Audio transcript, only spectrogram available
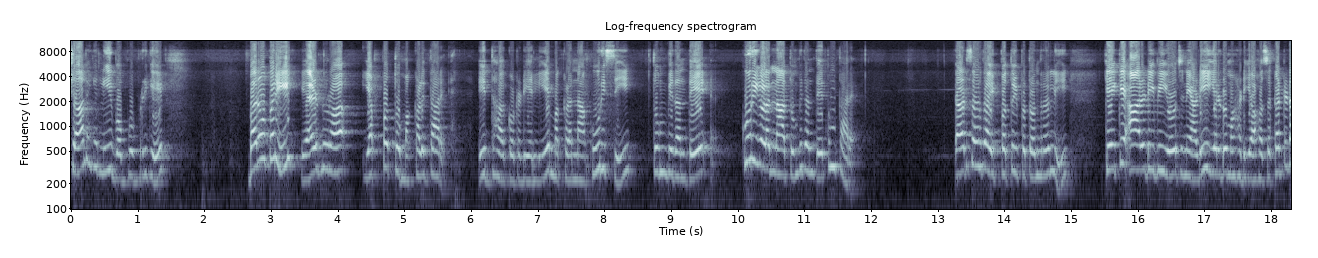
ಶಾಲೆಯಲ್ಲಿ ಒಬ್ಬೊಬ್ಬರಿಗೆ ಬರೋಬ್ಬರಿ ಎರಡ್ನೂರ ಎಪ್ಪತ್ತು ಮಕ್ಕಳಿದ್ದಾರೆ. ಇದ್ದ ಕೊಠಡಿಯಲ್ಲಿಯೇ ಮಕ್ಕಳನ್ನ ಕೂರಿಸಿ ತುಂಬಿದಂತೆ ಕುರಿಗಳನ್ನ ತುಂಬಿದಂತೆ ತುಂಬುತ್ತಾರೆ ಎರಡ್ ಸಾವಿರದ ಇಪ್ಪತ್ತು, ಇಪ್ಪತ್ತೊಂದರಲ್ಲಿ ಕೆಕೆಆರ್ಡಿಬಿ ಯೋಜನೆ ಅಡಿ ಎರಡು ಮಹಡಿಯ ಹೊಸ ಕಟ್ಟಡ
